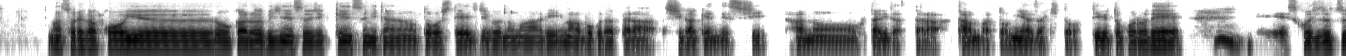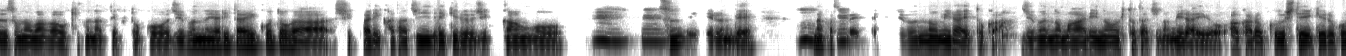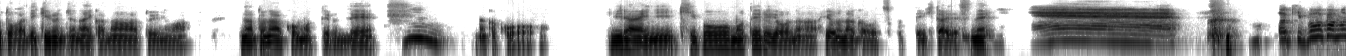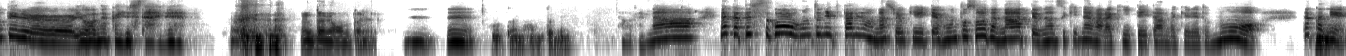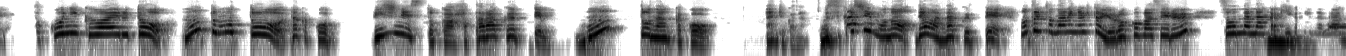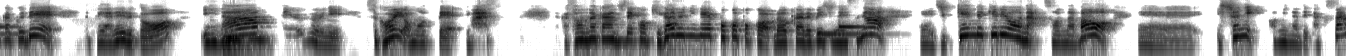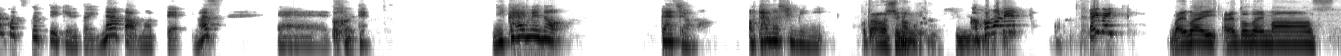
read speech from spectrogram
まあそれがこういうローカルビジネス実験室みたいなのを通して自分の周り、まあ僕だったら滋賀県ですし、あの、二人だったら丹波と宮崎とっていうところで、うん。えー少しずつその輪が大きくなっていくと、こう自分のやりたいことがしっかり形にできる実感をうん。うん。積んでいけるんで、うんなんかそれって自分の未来とか自分の周りの人たちの未来を明るくしていけることができるんじゃないかなというのは、なんとなく思ってるんで、うん。なんかこう、未来に希望を持てるような世の中を作っていきたいですね。ねえ。もっと希望が持てる世の中にしたいね。本当に本当に。うん。うん。本当に本当に。そうだな。なんか私すごい本当に二人の話を聞いて、本当そうだなってうなずきながら聞いていたんだけれども、なんかね、そこに加えると、もっともっと、なんかこう、ビジネスとか働くって、もっとなんかこう、なんていうかな、難しいものではなくって、本当に隣の人を喜ばせる、そんななんか気軽な感覚で、なんかやれるといいなっていうふうに、すごい思っています。そんな感じで、こう気軽にね、ポコポコローカルビジネスが、えー実験できるような、そんな場を、えー一緒にこうみんなでたくさんこう作っていけるといいなと思っています。えーはいで2回目のラジオもお楽しみに。お楽しみに。ここまでバイバイバイバイ。ありがとうございます。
